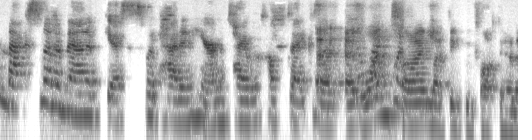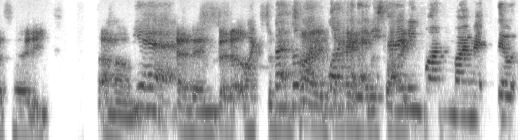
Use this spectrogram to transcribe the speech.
the maximum amount of guests we've had in here on a tabletop day? 'Cause I At, at one like we're- time, I think we clocked over 30. Um, yeah. And then, but like for the But, but entire like, like day, at, it any, was at like, any one moment, there, were-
